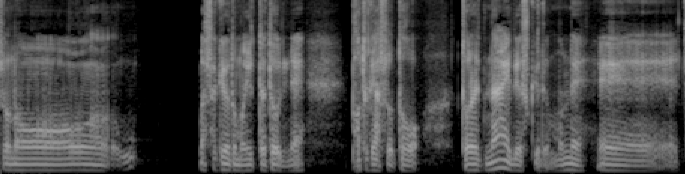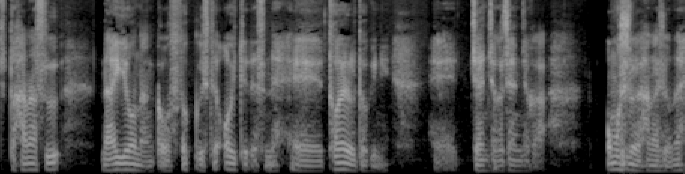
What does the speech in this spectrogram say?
その、まあ、先ほども言った通りねポッドキャスト等取れてないですけどもね、えーちょっと話す内容なんかをストックしておいてですね、えー取れる時に、えーじゃんじゃかじゃんじゃか面白い話をね、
